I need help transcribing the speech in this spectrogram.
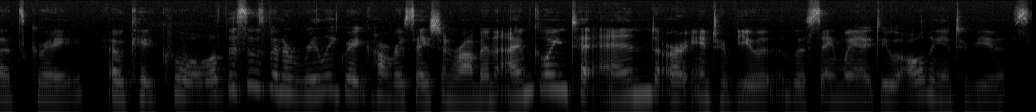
That's great. Okay, cool. Well, this has been a really great conversation, Robin. I'm going to end our interview the same way I do all the interviews.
